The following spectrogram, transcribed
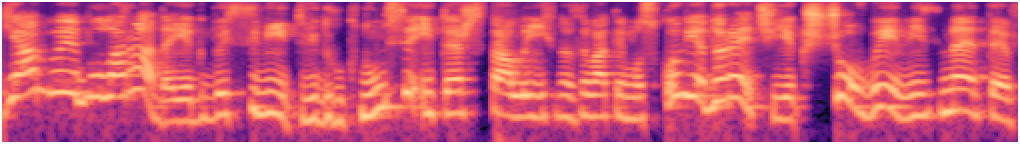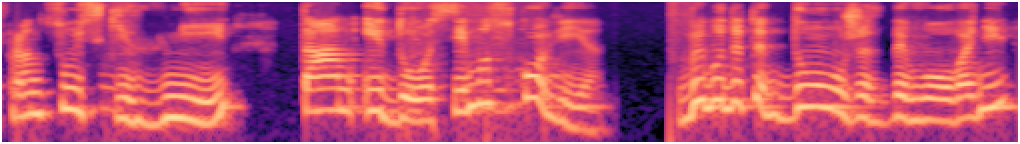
я би була рада, якби світ відгукнувся і теж стали їх називати Московія. До речі, якщо ви візьмете французькі ЗМІ, там і досі Московія. Ви будете дуже здивовані.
